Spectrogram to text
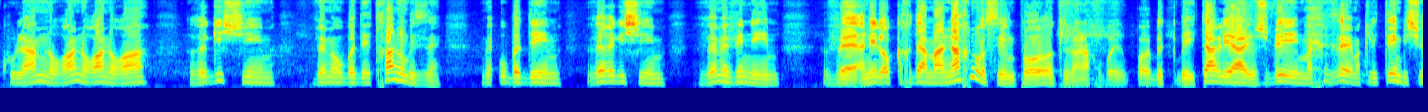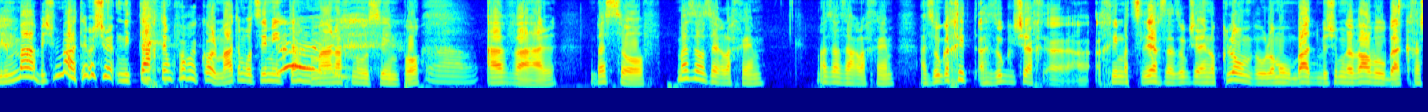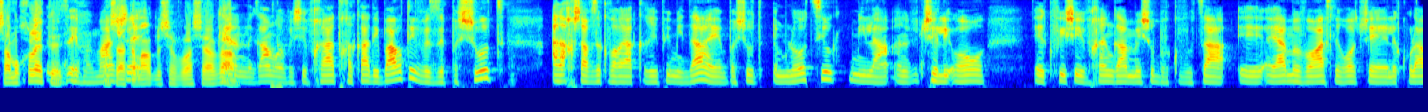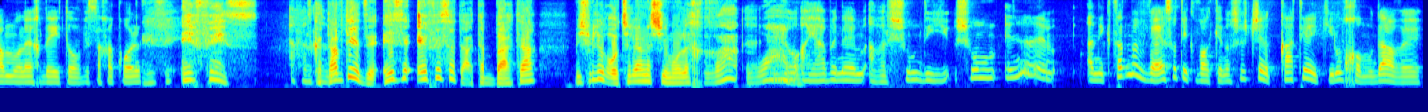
כולם נורא נורא נורא רגישים ומעובדים. התחלנו מזה. מעובדים ורגישים ומבינים, ואני לא כל כך יודע מה אנחנו עושים פה, כאילו אנחנו פה, באיטליה, יושבים, זה, מקליטים, בשביל מה? בשביל מה? אתם יושבים, ניתחתם כבר הכל, מה אתם רוצים מאיתנו? מה אנחנו עושים פה? אבל בסוף, מה זה עוזר לכם? מה זה עזר לכם? הזוג הכי, הזוג שהכי מצליח זה הזוג שאין לו כלום, והוא לא מעובד בשום דבר, והוא בהכחשה מוחלטת. זה מה ממש... שאת אמרת בשבוע שעבר. כן, לגמרי, בשבחי ההדחקה דיברתי, וזה פשוט, עד עכשיו זה כבר היה קריפי מדי, הם פשוט, הם לא הוציאו מילה. אני חושבת שליאור, אה, כפי שאבחן גם מישהו בקבוצה, אה, היה מבואס לראות שלכולם הולך די טוב בסך הכל. איזה אפס. אבל גם כתבתי את זה, איזה אפס אתה. אתה באת בשביל לראות שלאנשים הולך רע, וואו. לא היה ביניהם, אבל שום דיוק, שום, אין להם, אני קצת מבאס אותי כבר, כי אני חושבת שקטיה היא כאילו חמודה, ו,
